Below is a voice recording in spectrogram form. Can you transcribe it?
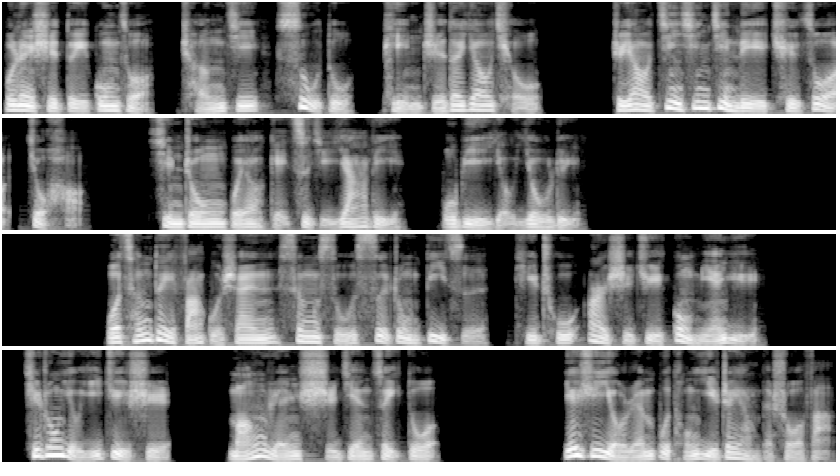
不论是对工作、成绩、速度、品质的要求，只要尽心尽力去做就好。心中不要给自己压力，不必有忧虑。我曾对法鼓山僧俗四众弟子提出二十句共勉语。其中有一句是“盲人时间最多”，也许有人不同意这样的说法。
